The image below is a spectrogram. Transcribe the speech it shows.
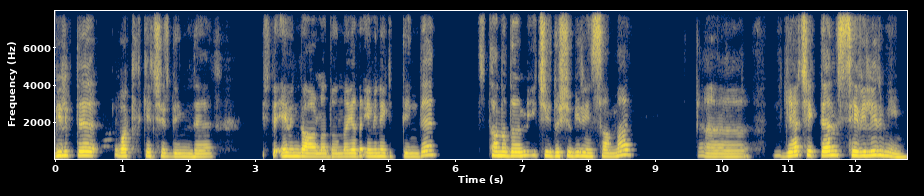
Birlikte vakit geçirdiğinde, işte evinde ağırladığında ya da evine gittiğinde tanıdığım içi dışı bir insanlar eee, gerçekten sevilir miyim,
